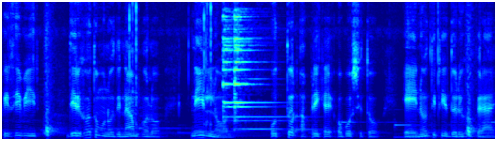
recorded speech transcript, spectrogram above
পৃথিবীর দীর্ঘতম নদীর নাম হল নীল নদ। উত্তর আফ্রিকায় অবস্থিত এই নদীটির দৈর্ঘ্য প্রায়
